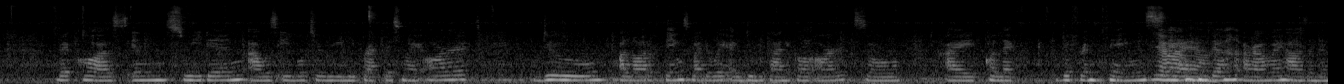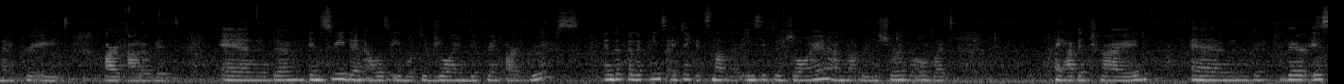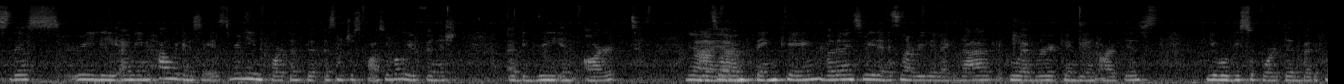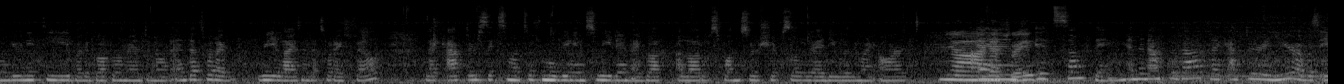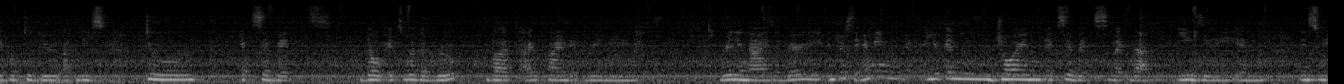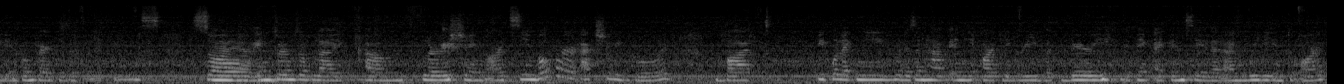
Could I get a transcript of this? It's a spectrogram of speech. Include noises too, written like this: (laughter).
because in Sweden I was able to really practice my art, do a lot of things. By the way, I do botanical art, so I collect different things Yeah, and yeah. Uh, (laughs) around my house, and then I create art out of it. And uh, in Sweden, I was able to join different art groups. In the Philippines, I think it's not that easy to join. I'm not really sure though, but I haven't tried. And there is this really, I mean, how am I going to say? It's really important that as much as possible you finish a degree in art. Yeah, That's what. I'm thinking. But then in Sweden, it's not really like that. Like whoever can be an artist, you will be supported by the community, by the government, and all that. And that's what I realized, and that's what I felt. Like after six months of moving in Sweden, I got a lot of sponsorships already with my art Yeah, Ah, that's and right. it's something. And then after that, like after a year, I was able to do at least two exhibits, though it's with a group. But I find it really, really nice and very interesting. I mean, you can join exhibits like that easily in in Sweden compared to the. So Yeah, in terms of like um, flourishing art scene, both are actually good, but people like me who doesn't have any art degree but very (laughs) I think I can say that I'm really into art.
